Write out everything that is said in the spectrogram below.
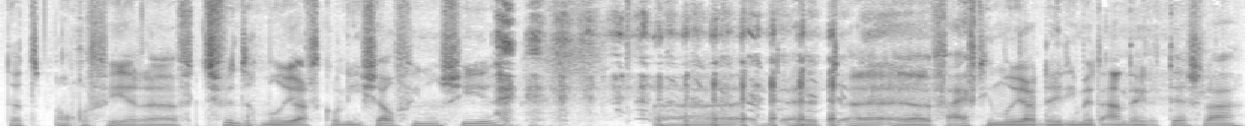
dat ongeveer eh 20 miljard kon hij zelf financieren. Eh, eh, eh, eh, 15 miljard deed hij met aandelen Tesla.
